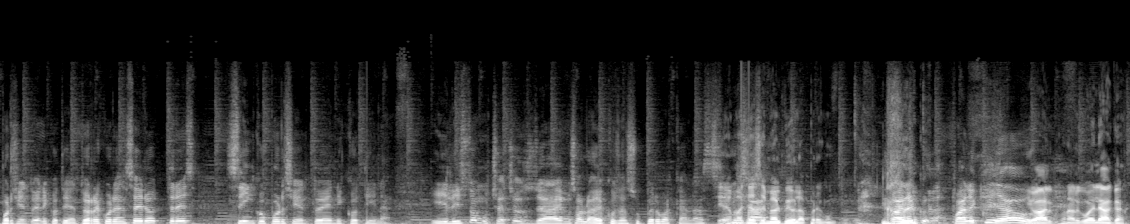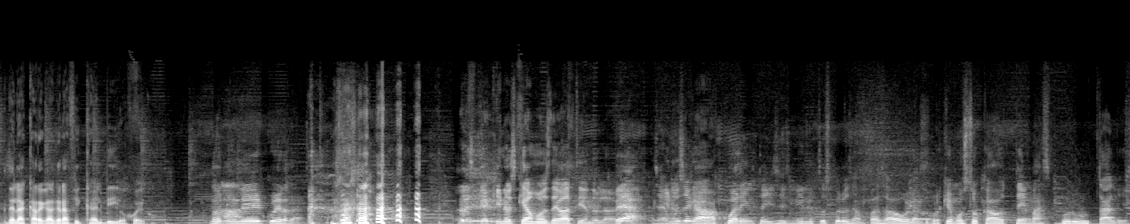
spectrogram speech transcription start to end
de nicotina. Entonces recuerden 0, 3, 5% de nicotina. Y listo, muchachos, ya hemos hablado de cosas súper bacanas. Sí, además ya se me olvidó la pregunta. Vale, cu- vale, cuidado. Iba con algo de la, de la carga gráfica del videojuego. No, no le dé cuerda. No, es que aquí nos quedamos debatiendo la verdad. Vea, ya hemos llegado a 46 minutos, pero se han pasado volando porque hemos tocado temas brutales.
